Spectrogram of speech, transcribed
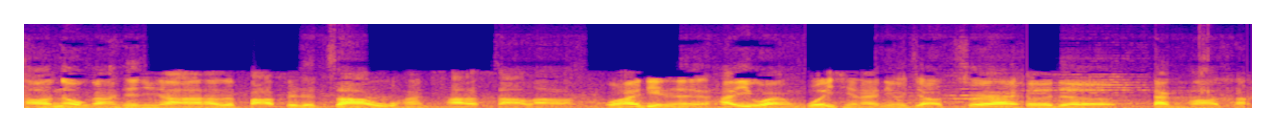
好，那我刚刚先去拿他的把费的炸物和他的沙拉，我还点了他一碗我以前来牛角最爱喝的蛋花汤。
